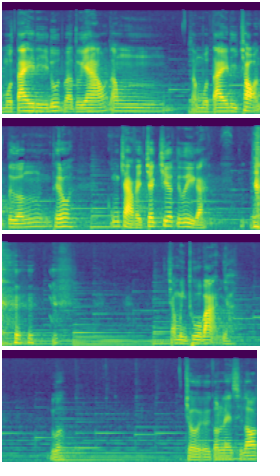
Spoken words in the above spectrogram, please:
Một tay thì đút vào túi áo, xong xong một tay thì chọn tướng. Thế thôi, cũng chả phải check chiếc cái gì cả. Trong mình thua bạn nhỉ? Đúng không? Trời ơi, con Lancelot,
